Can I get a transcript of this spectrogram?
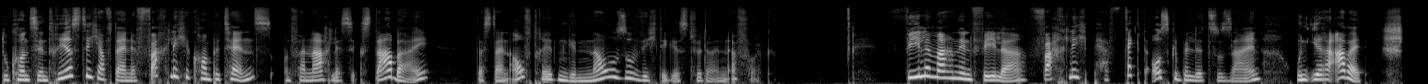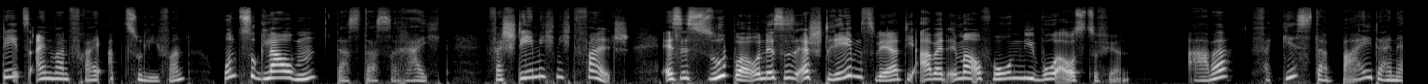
Du konzentrierst dich auf deine fachliche Kompetenz und vernachlässigst dabei, dass dein Auftreten genauso wichtig ist für deinen Erfolg. Viele machen den Fehler, fachlich perfekt ausgebildet zu sein und ihre Arbeit stets einwandfrei abzuliefern und zu glauben, dass das reicht. Versteh mich nicht falsch. Es ist super und es ist erstrebenswert, die Arbeit immer auf hohem Niveau auszuführen. Aber vergiss dabei deine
